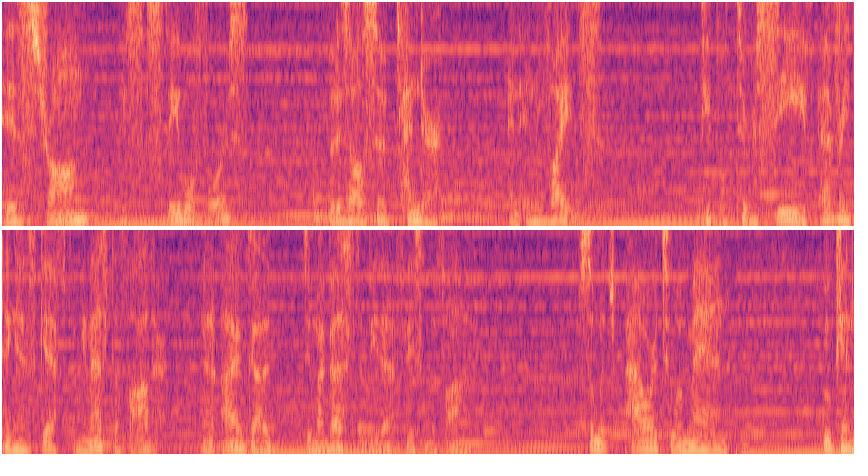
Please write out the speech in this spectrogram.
is strong, is a stable force, but is also tender and invites people to receive everything as gift. I mean, that's the Father. And I've got to do my best to be that face of the Father. There's so much power to a man who can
